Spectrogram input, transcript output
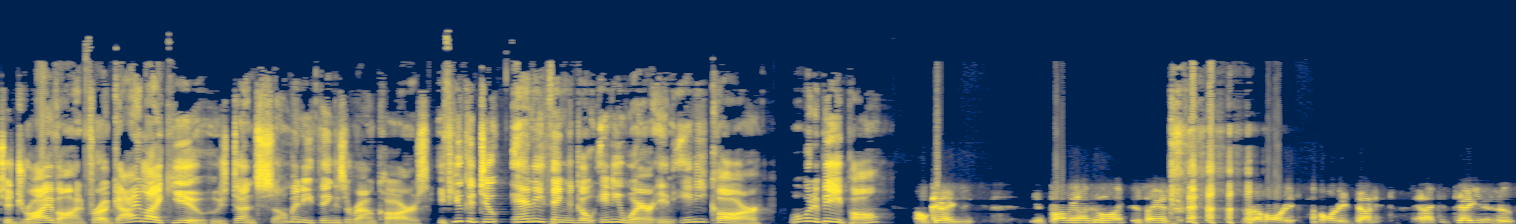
to drive on. For a guy like you who's done so many things around cars, if you could do anything and go anywhere in any car, what would it be, Paul? Okay, you're probably not going to like this answer, but I've already I've already done it, and I can tell you who.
